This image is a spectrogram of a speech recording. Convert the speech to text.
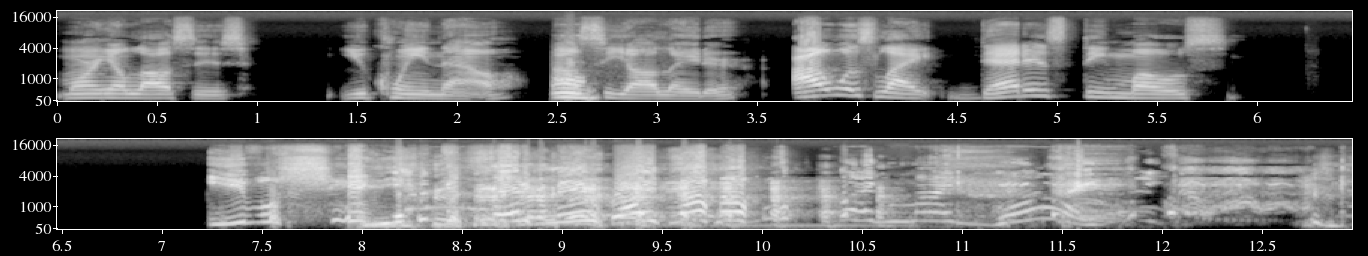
mourn your losses. You queen now. I'll Mm. see y'all later." I was like, "That is the most." Evil shit you can say to me right now. like my god.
